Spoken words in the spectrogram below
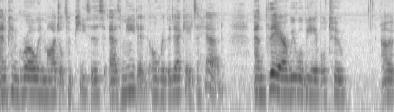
and can grow in modules and pieces as needed over the decades ahead. And there we will be able to uh,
